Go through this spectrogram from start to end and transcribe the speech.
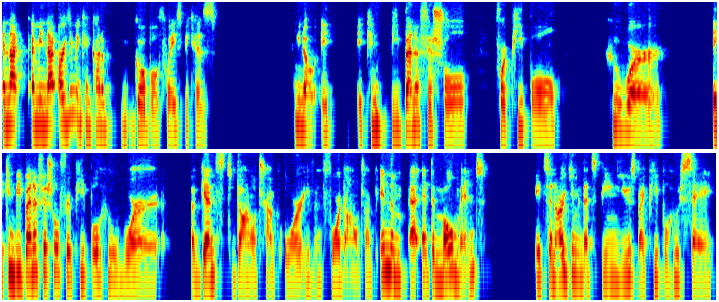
and that i mean that argument can kind of go both ways because you know it it can be beneficial for people who were it can be beneficial for people who were against Donald Trump or even for Donald Trump. In the at, the moment, it's an argument that's being used by people who say,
